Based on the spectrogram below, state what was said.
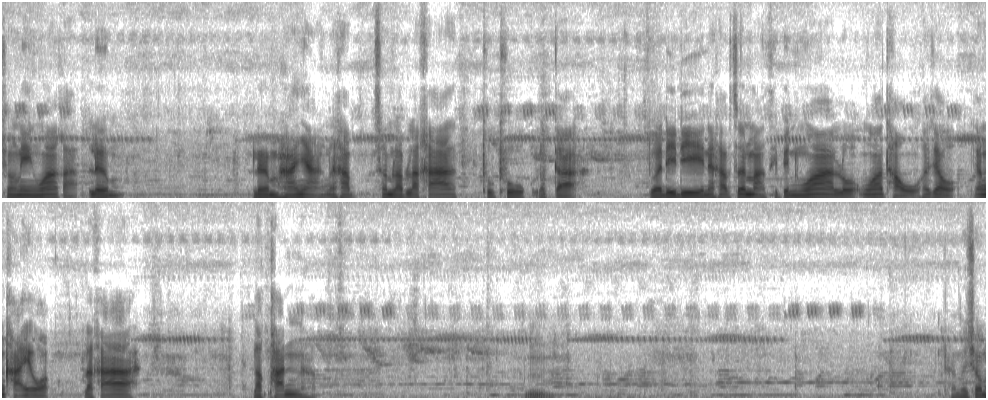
ช่วงนี้งัวก็เริ่ม เริ่มหายากนะครับสำหรับราคาถูกๆแล้วก็ตัวดีๆนะครับ ส่วนมากที่เป็นงัวโลงัวเถาเขาเจ้ายังขายออกราคาหลักพันนะครับท่านผู้ชม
